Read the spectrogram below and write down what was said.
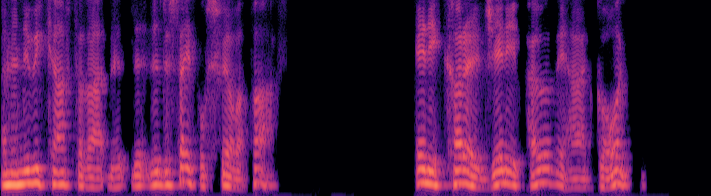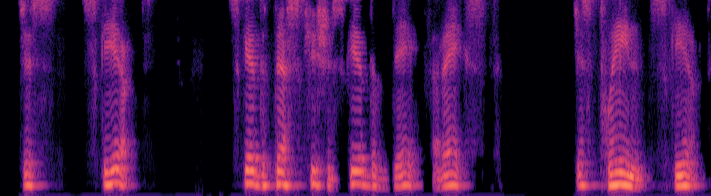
And then the week after that, the, the, the disciples fell apart. Any courage, any power they had, gone. Just scared. scared of persecution, scared of death, arrest, just plain scared.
